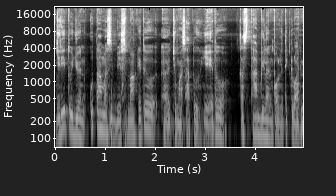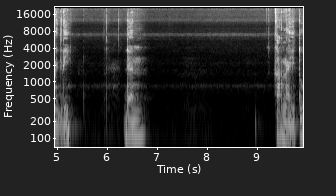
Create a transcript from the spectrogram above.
Jadi tujuan utama si Bismarck itu uh, cuma satu, yaitu kestabilan politik luar negeri dan karena itu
